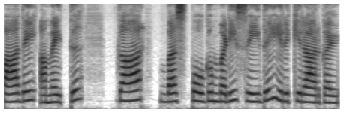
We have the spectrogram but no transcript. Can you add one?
பாதை அமைத்து கார் பஸ் போகும்படி செய்து இருக்கிறார்கள்.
